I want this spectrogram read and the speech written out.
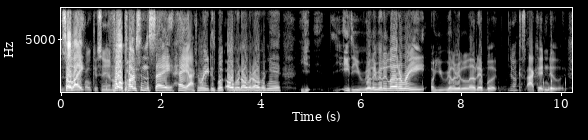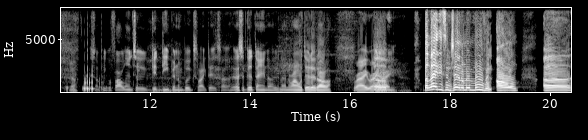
So like focus in for a person to say, "Hey, I can read this book over and over and over again," you, either you really, really love to read, or you really, really love that book. Yeah. Because I couldn't do it. Yeah. Some people fall into get deep in the books like that, so that's a good thing though. There's nothing wrong with that at all. Right, right, Um, right. But ladies and gentlemen, moving on. Uh,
